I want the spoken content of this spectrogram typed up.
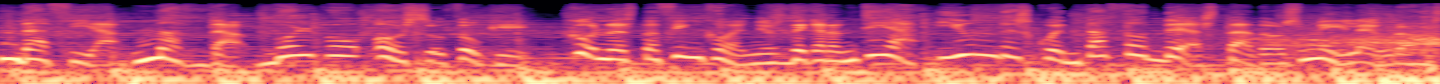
Dacia, Mazda, Volvo o Suzuki, con hasta 5 años de garantía y un descuentazo de hasta 2.000 euros.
